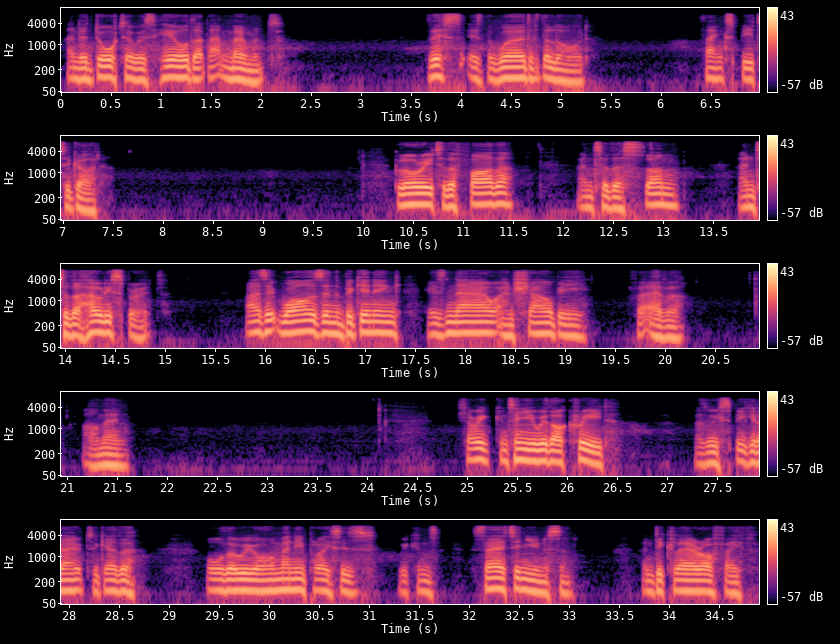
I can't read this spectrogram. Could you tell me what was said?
And a daughter was healed at that moment. This is the word of the Lord. Thanks be to God. Glory to the Father, and to the Son, and to the Holy Spirit, as it was in the beginning, is now, and shall be, for ever. Amen. Shall we continue with our creed as we speak it out together? Although we are in many places, we can say it in unison and declare our faith.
